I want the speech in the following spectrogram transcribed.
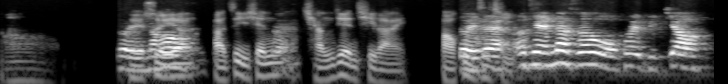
哦，对，所以要把自己先强健起来，保护自己。对对，而且那时候我会比较，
